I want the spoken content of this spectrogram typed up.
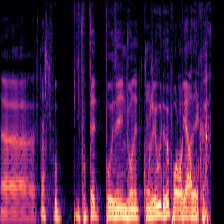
Euh, je pense qu'il faut, il faut peut-être poser une journée de congé ou deux pour le regarder, quoi.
